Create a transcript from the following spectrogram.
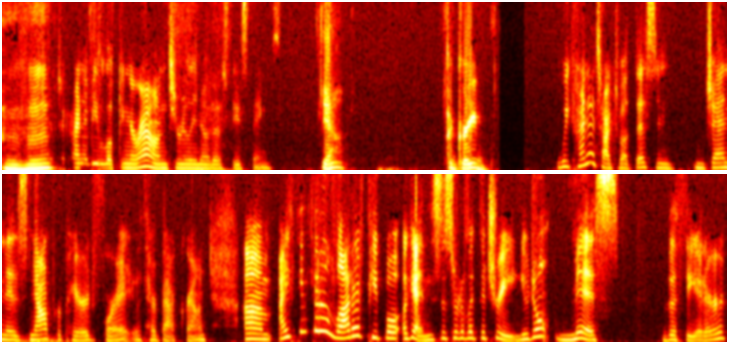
Mhm. to kind of be looking around to really notice these things. yeah agreed We kind of talked about this, and Jen is now prepared for it with her background. Um, I think that a lot of people, again, this is sort of like the tree. You don't miss the theater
